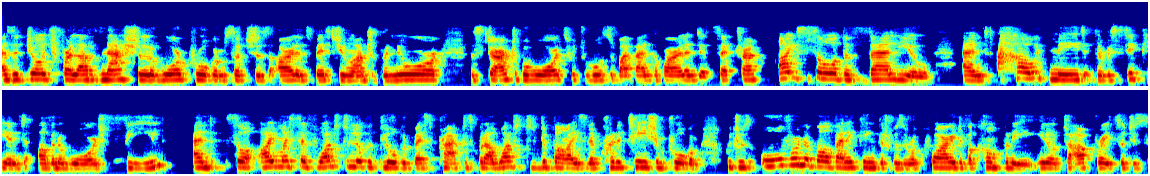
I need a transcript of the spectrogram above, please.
as a judge for a lot of national award programs such as Ireland's Best Young Entrepreneur, the Startup Awards, which were hosted by Bank of Ireland, etc., I saw the value and how it made the recipient of an award feel and so I myself wanted to look at global best practice, but I wanted to devise an accreditation program which was over and above anything that was required of a company, you know, to operate, such as,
